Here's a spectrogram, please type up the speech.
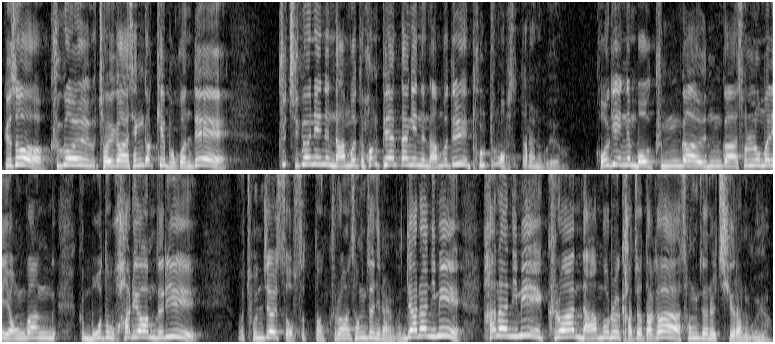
그래서 그걸 저희가 생각해 보건데 그 주변에 있는 나무들, 황폐한 땅에 있는 나무들이 볼품 없었다라는 거예요. 거기에 있는 뭐 금과 은과 솔로몬의 영광, 그 모든 화려함들이 존재할 수 없었던 그러한 성전이라는. 근데 하나님이 하나님이 그러한 나무를 가져다가 성전을 지으라는 거예요.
